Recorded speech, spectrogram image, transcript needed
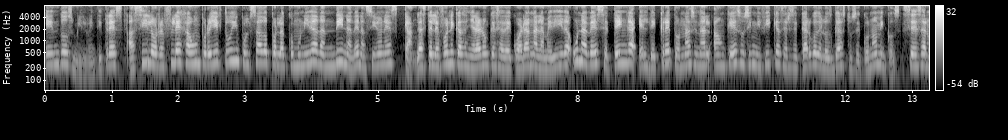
en 2023. Así lo refleja un proyecto impulsado por la Comunidad Andina de Naciones, CAN. Las telefónicas señalaron que se adecuarán a la medida una vez se tenga el decreto nacional, aunque eso signifique hacerse cargo de los gastos económicos. César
